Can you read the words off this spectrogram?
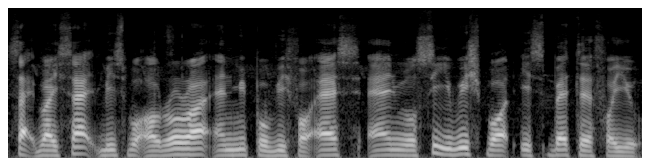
side by side, Beastbot Aurora and Meepo V4S, and we'll see which board is better for you.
